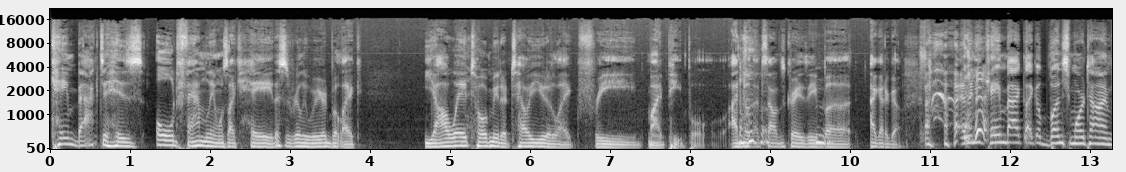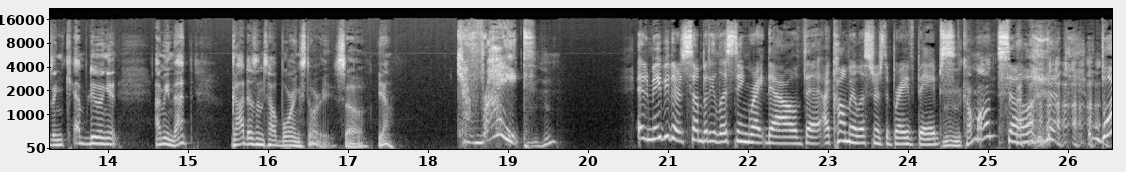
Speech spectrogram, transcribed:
came back to his old family and was like, "Hey, this is really weird, but like Yahweh told me to tell you to like free my people. I know that sounds crazy, but I gotta go. and then he came back like a bunch more times and kept doing it. I mean, that God doesn't tell boring stories. So yeah. You're right. Mm-hmm. And maybe there's somebody listening right now that I call my listeners the brave babes. Mm, come on. So, boy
